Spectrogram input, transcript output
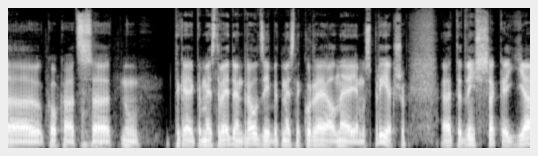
uh, kaut kāds uh, nu, tikai ka mēs te veidojam draudzību, bet mēs nekur reāli neejam uz priekšu. Tad viņš saka, jā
